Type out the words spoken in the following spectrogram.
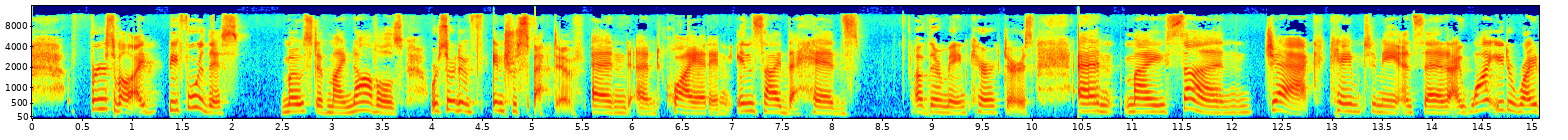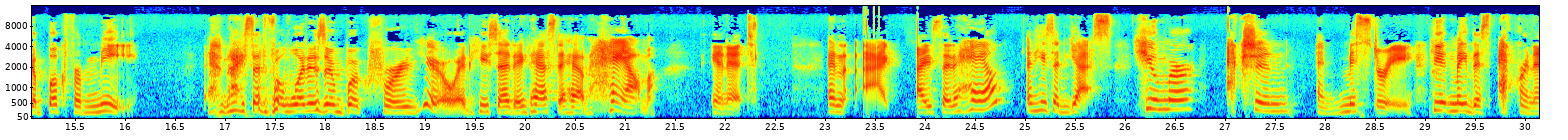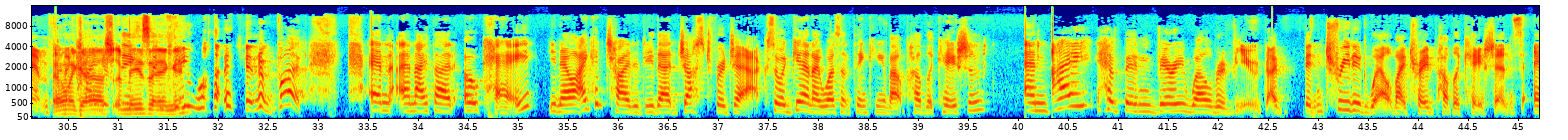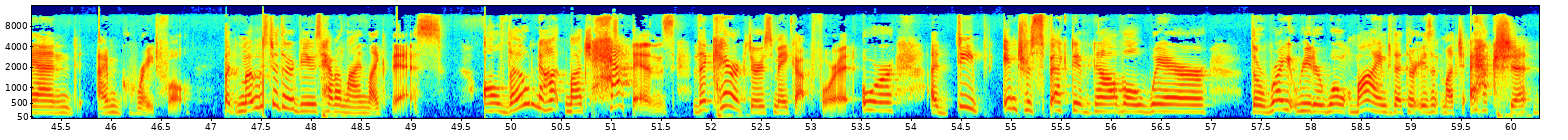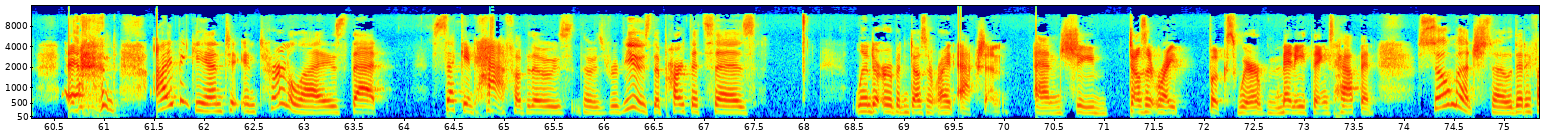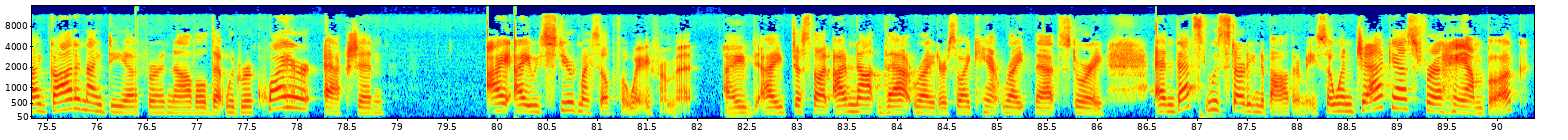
First of all, I before this most of my novels were sort of introspective and and quiet and inside the heads of their main characters. And my son, Jack, came to me and said, I want you to write a book for me. And I said, Well, what is a book for you? And he said, It has to have ham in it. And I, I said, Ham? And he said, yes, humor, action, and mystery. He had made this acronym. oh my gosh, amazing! he wanted in a book, and and I thought, okay, you know, I could try to do that just for Jack. So again, I wasn't thinking about publication. And I have been very well reviewed. I've been treated well by trade publications, and I'm grateful. But most of the reviews have a line like this although not much happens, the characters make up for it. Or a deep, introspective novel where the right reader won't mind that there isn't much action. And I began to internalize that second half of those, those reviews, the part that says, Linda Urban doesn't write action, and she doesn't write books where many things happen. So much so that if I got an idea for a novel that would require action, I, I steered myself away from it. Mm-hmm. I, I just thought I'm not that writer, so I can't write that story. And that was starting to bother me. So when Jack asked for a ham book,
